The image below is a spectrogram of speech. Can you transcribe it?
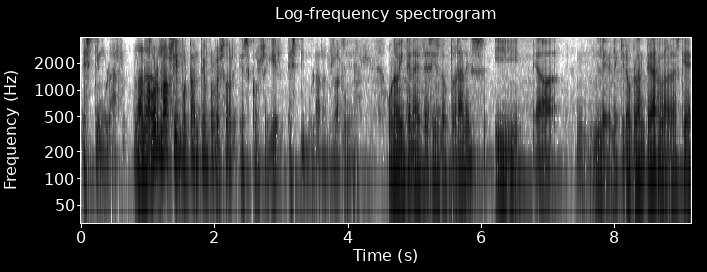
estimular. La una... labor más importante de un profesor es conseguir estimular a los alumnos. Sí. Una veintena de tesis doctorales y uh, le, le quiero plantear, la verdad es que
